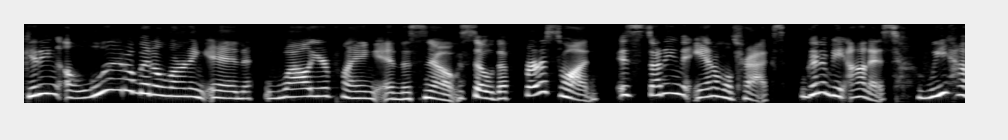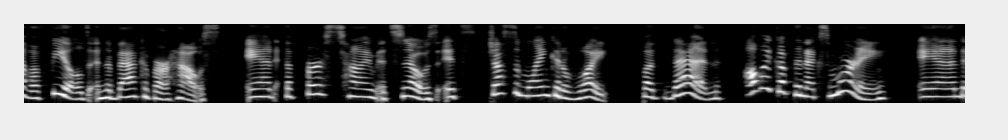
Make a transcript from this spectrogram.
getting a little bit of learning in while you're playing in the snow. So the first one is studying the animal tracks. I'm going to be honest. We have a field in the back of our house and the first time it snows, it's just a blanket of white. But then I'll wake up the next morning and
